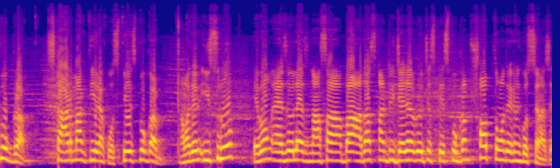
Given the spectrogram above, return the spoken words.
প্রোগ্রাম স্টার মার্ক দিয়ে রাখো স্পেস প্রোগ্রাম আমাদের ইসরো এবং অ্যাজ ওয়েল অ্যাজ নাসা বা আদার্স কান্ট্রি যা যা রয়েছে স্পেস প্রোগ্রাম সব তোমাদের এখানে কোশ্চেন আছে।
